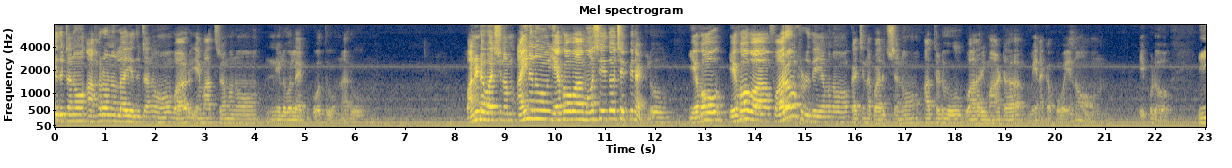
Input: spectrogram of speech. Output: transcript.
ఎదుటను అహరోనుల ఎదుటను వారు ఏమాత్రమును నిలవలేకపోతూ ఉన్నారు. పన్నెండవ వచనం అయినను యహోవా మోసేతో చెప్పినట్లు యహో యహోవా ఫరో హృదయమును కఠినపరచను అతడు వారి మాట వినకపోయెను. ఇప్పుడు ఈ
